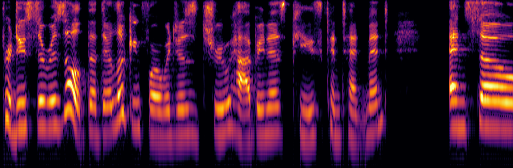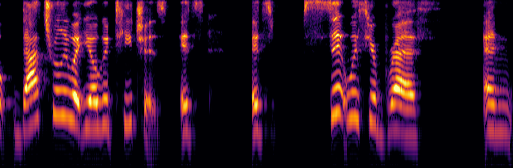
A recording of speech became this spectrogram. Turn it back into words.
produce the result that they're looking for, which is true happiness, peace, contentment. And so that's really what yoga teaches. It's it's sit with your breath and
